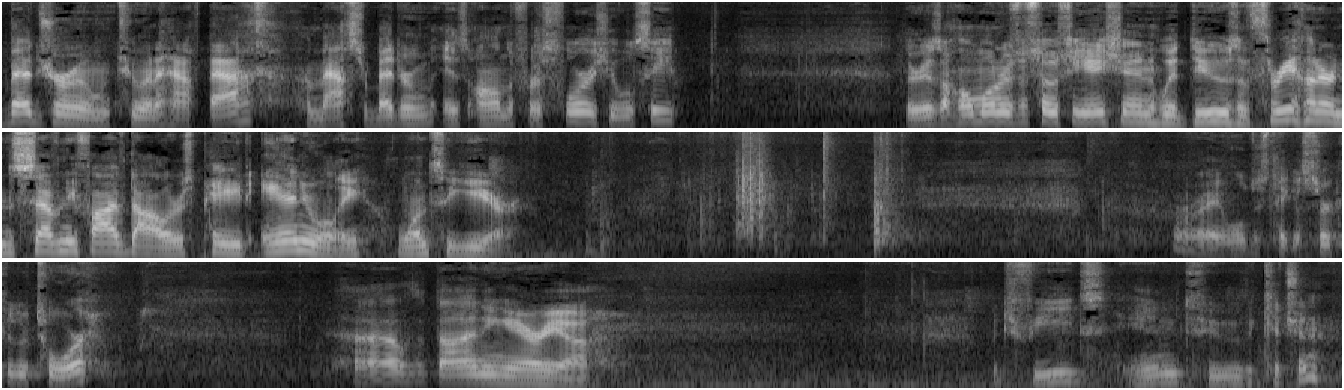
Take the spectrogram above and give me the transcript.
bedroom, two and a half bath. The master bedroom is on the first floor, as you will see. There is a homeowners association with dues of $375 paid annually once a year. All right, we'll just take a circular tour. Have the dining area, which feeds into the kitchen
